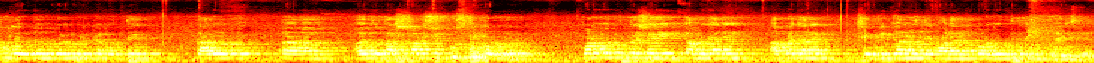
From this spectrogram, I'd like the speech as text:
তুলে ওজন করে পরীক্ষা করতেন, কারোর হয়তো তার কারোর সে কুস্তি করলেন। পরবর্তীতে সেই, আমরা জানি, আপনারা জানেন, সেই বিজ্ঞানানন্দ মহারাজ পরবর্তীতে যুক্ত হয়েছিলেন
